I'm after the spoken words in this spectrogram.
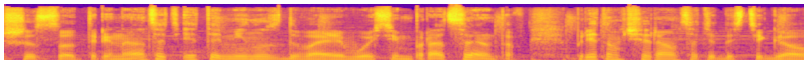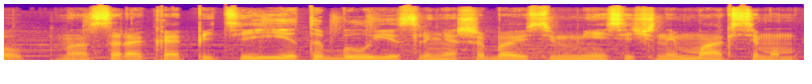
613, это минус 2,8%. При этом вчера он, кстати, достигал 45, и это был, если не ошибаюсь, месячный максимум.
